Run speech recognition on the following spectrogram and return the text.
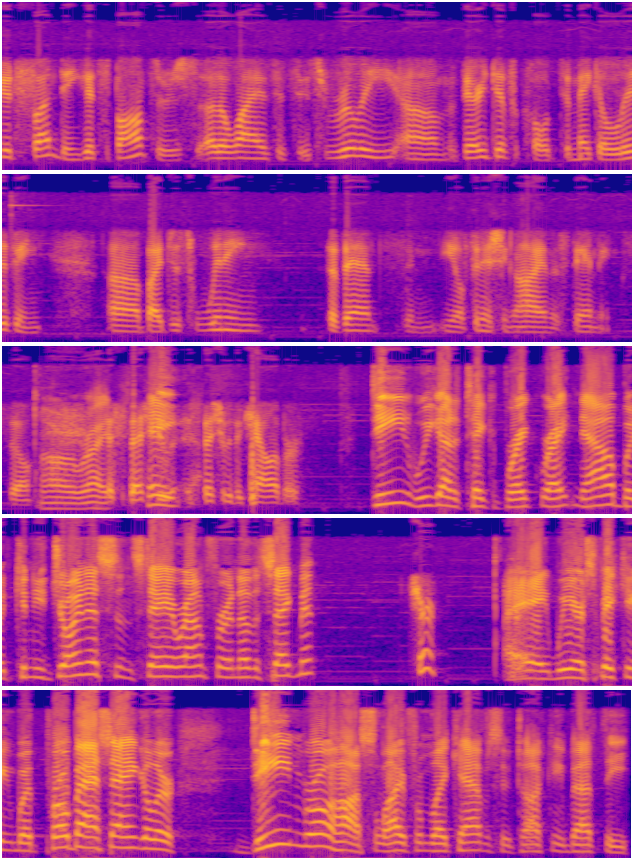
good funding, good sponsors. Otherwise, it's it's really um, very difficult to make a living uh, by just winning events and you know finishing high in the standings. So, all right, especially hey, especially with the caliber. Dean, we got to take a break right now, but can you join us and stay around for another segment? Sure. Hey, we are speaking with pro bass angler Dean Rojas live from Lake Havasu, talking about the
